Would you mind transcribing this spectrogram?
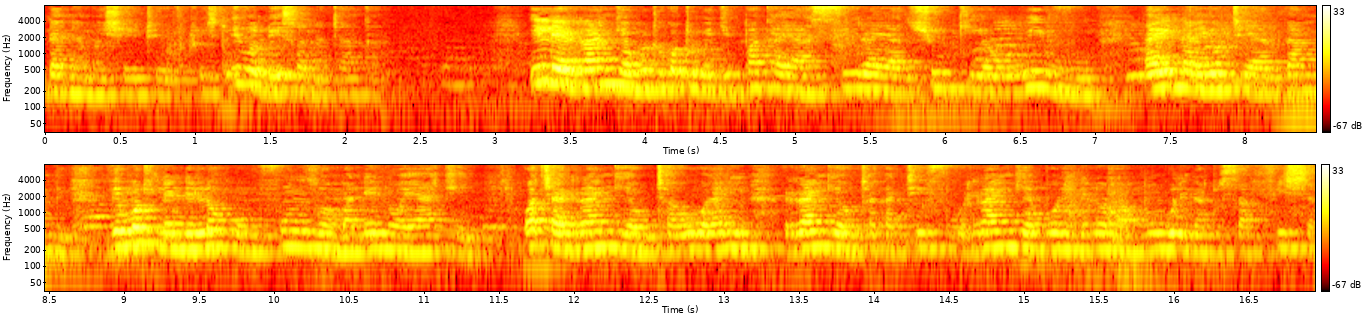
ndani ya maisha yetu ya Ukristo. Hivyo ndio Yesu anataka ile rangi ambayo tulikuwa tumejipaka ya hasira, ya chuki, ya uwivu, aina yote ya dhambi, the more tunaendelea kumfunzwa maneno yake, wacha rangi ya utaua, yani rangi ya utakatifu, rangi ambayo ni neno la Mungu linatusafisha,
